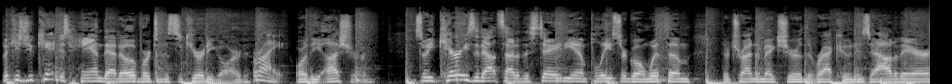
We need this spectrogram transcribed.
because you can't just hand that over to the security guard Right. or the usher. So he carries it outside of the stadium. Police are going with him. They're trying to make sure the raccoon is out of there.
